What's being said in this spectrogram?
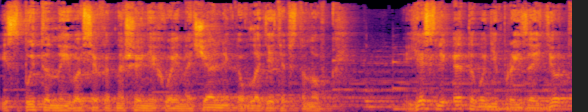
испытанный во всех отношениях военачальника, владеть обстановкой. Если этого не произойдет,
